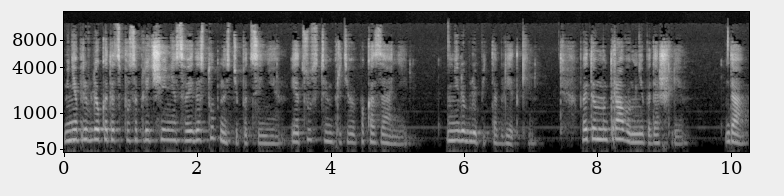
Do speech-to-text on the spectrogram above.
Меня привлек этот способ лечения своей доступностью по цене и отсутствием противопоказаний. Не люблю пить таблетки. Поэтому травы мне подошли. Да,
